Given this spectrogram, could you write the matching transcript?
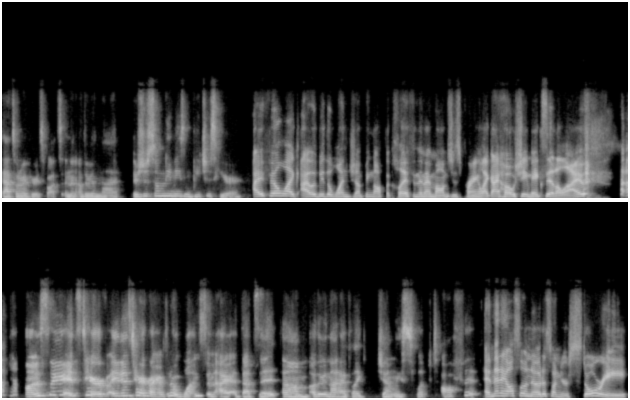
that's one of my favorite spots. And then other than that, there's just so many amazing beaches here. I feel like I would be the one jumping off the cliff and then my mom's just praying like I hope she makes it alive. Honestly, it's terrifying. It is terrifying. I've done it once and I that's it. Um other than that, I've like gently slipped off it. And then I also noticed on your story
